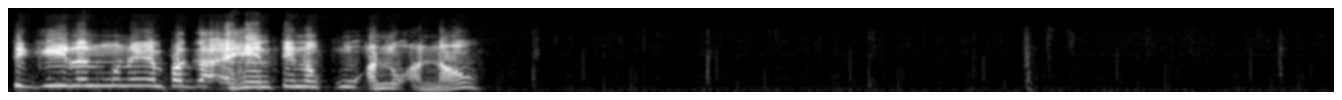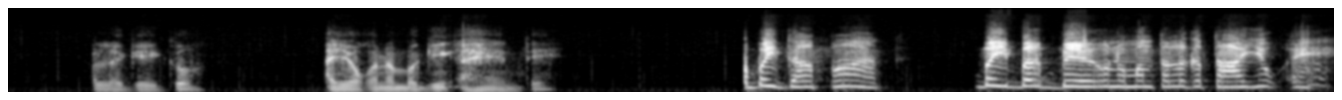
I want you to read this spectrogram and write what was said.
Tigilan mo na yung pag-aahente ng kung ano-ano. Palagay ko, ayoko na maging ahente. Abay, dapat. Abay, barbero naman talaga tayo eh.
